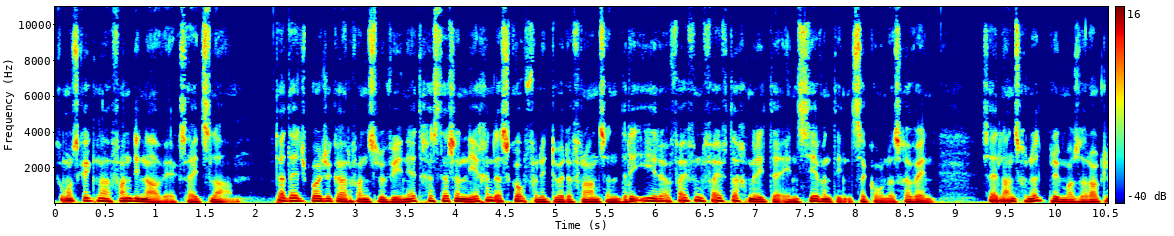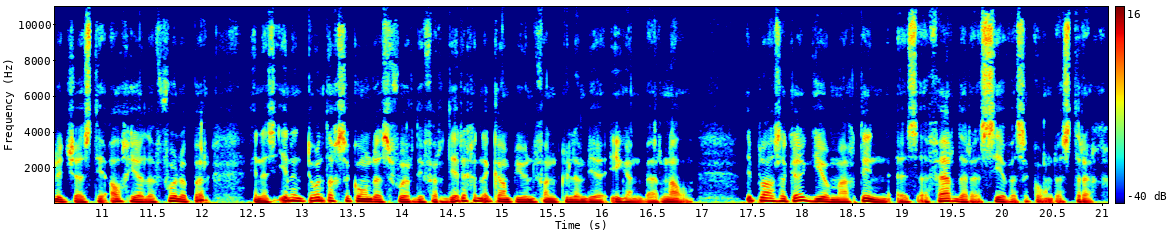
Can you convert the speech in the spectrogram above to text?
Kom ons kyk na van die naweek se uitslae. Tadej Pogačar van Slovenië het gister sy 9de skop van die Tour de France in 3 ure 55 minute en 17 sekondes gewen. Sy landsgenoot Primož Roglič is die algehele voorloper en is 21 sekondes voor die verdedigende kampioen van Kolumbie, Egan Bernal. Die plaaslike Guillaume Martin is 'n verdere 7 sekondes terug.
